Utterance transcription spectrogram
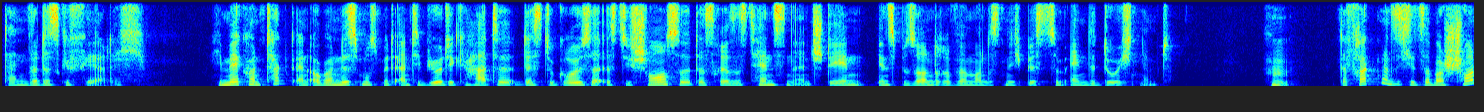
dann wird es gefährlich. Je mehr Kontakt ein Organismus mit Antibiotika hatte, desto größer ist die Chance, dass Resistenzen entstehen, insbesondere wenn man das nicht bis zum Ende durchnimmt. Hm. Da fragt man sich jetzt aber schon,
